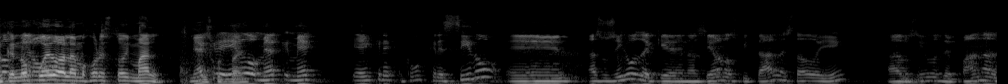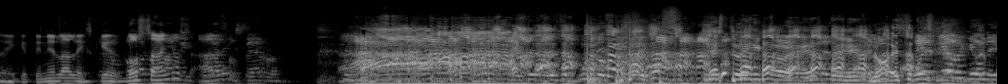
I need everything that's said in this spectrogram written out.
Porque no pero puedo, a lo mejor estoy mal. Me ha Disculpa. creído, me ha, me ha- he cre- ¿cómo? crecido en- a sus hijos de que nacieron en el hospital, he estado allí. A los hijos de Pana, de que tenía el Alex, que dos años, Alex. Ese- ese punto sí, es tu hijo, güey. güey. No, este güey...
